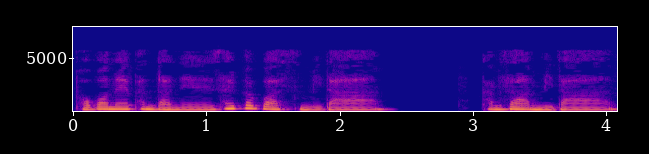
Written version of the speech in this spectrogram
법원의 판단을 살펴보았습니다. 감사합니다.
